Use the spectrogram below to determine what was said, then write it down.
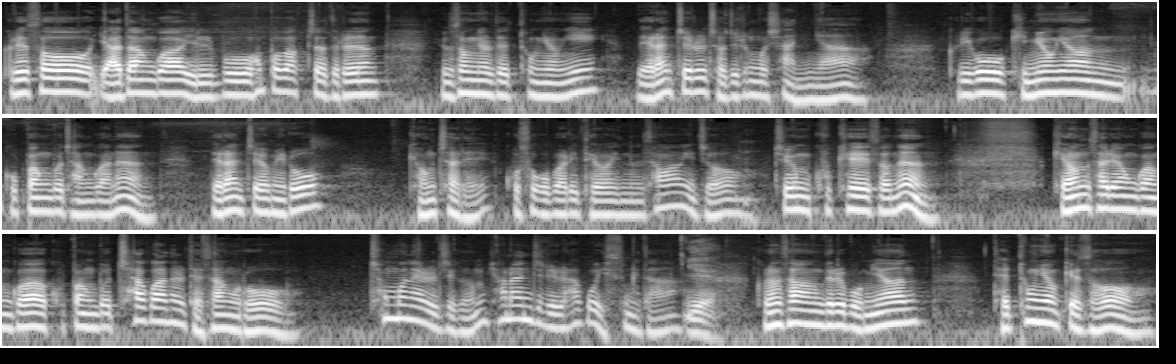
그래서 야당과 일부 헌법학자들은 윤석열 대통령이 내란죄를 저지른 것이 아니냐. 그리고 김용현 국방부 장관은 내란죄 혐의로 경찰에 고소 고발이 되어 있는 상황이죠. 지금 국회에서는 계엄사령관과 국방부 차관을 대상으로 청문회를 지금 현안 질의를 하고 있습니다. 예. 그런 상황들을 보면 대통령께서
